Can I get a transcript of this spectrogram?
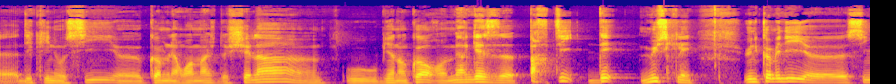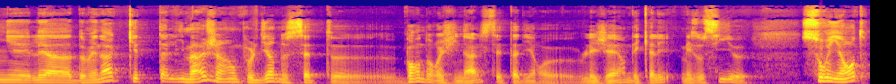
euh, décline aussi euh, comme Les Rois Mages de Sheila, ou bien encore Merguez Partie des musclés. Une comédie signée Léa Domena qui est à l'image, hein, on peut le dire, de cette bande originale, c'est-à-dire légère, décalée, mais aussi souriante.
